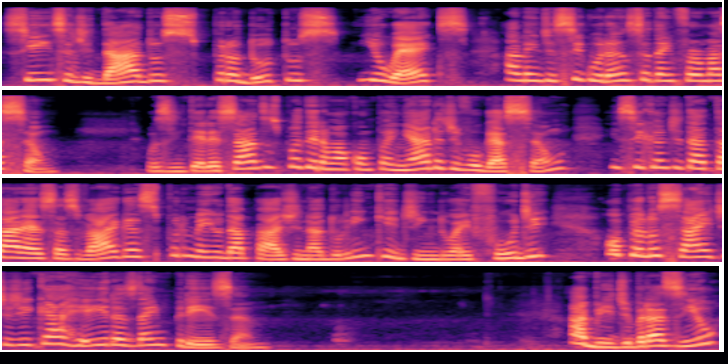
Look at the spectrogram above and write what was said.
ciência de dados, produtos, UX, além de segurança da informação. Os interessados poderão acompanhar a divulgação e se candidatar a essas vagas por meio da página do LinkedIn do iFood ou pelo site de carreiras da empresa. A BID Brasil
